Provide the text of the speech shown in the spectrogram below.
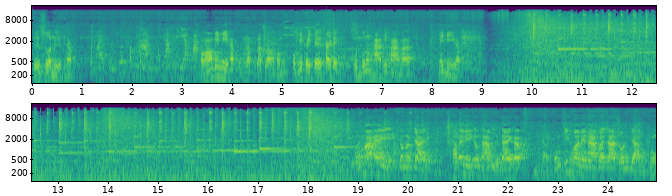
หรือส่วนอื่นครับหมายถึงชุดทำงานระยะนี้อะค่ะอ๋อไม่มีครับผมรับรับรองผมผมไม่เคยเจอใครเลยกลุ่มผู้ต้องหาที่มามาไม่มีครับ มมาให้กำลังใจครับไม่มีคำถามอื่นใดครับครับ ผมคิดว่าในนามประชาชนอย่างผม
